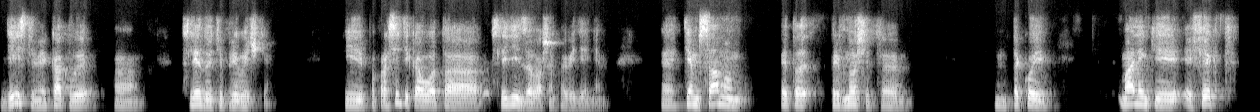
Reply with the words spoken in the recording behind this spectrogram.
действиями, как вы э, следуете привычке. И попросите кого-то следить за вашим поведением. Э, тем самым это привносит э, такой маленький эффект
